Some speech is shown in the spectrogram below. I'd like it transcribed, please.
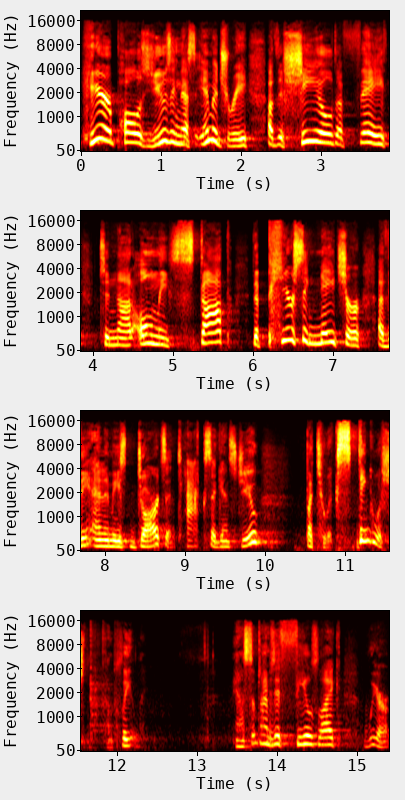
here, Paul is using this imagery of the shield of faith to not only stop the piercing nature of the enemy's darts, attacks against you, but to extinguish them completely. Know, sometimes it feels like we are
